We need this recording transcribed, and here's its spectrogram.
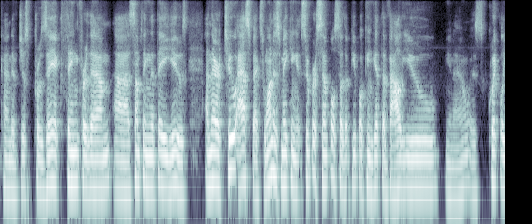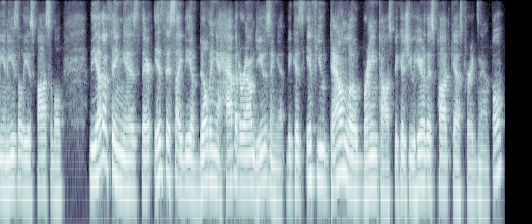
kind of just prosaic thing for them, uh, something that they use. And there are two aspects. One is making it super simple so that people can get the value, you know, as quickly and easily as possible. The other thing is there is this idea of building a habit around using it because if you download BrainToss because you hear this podcast, for example,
